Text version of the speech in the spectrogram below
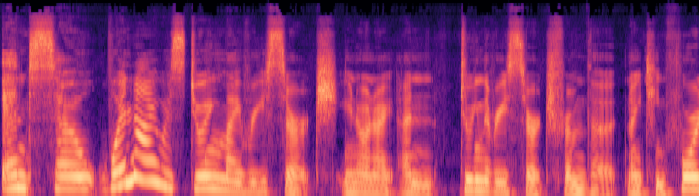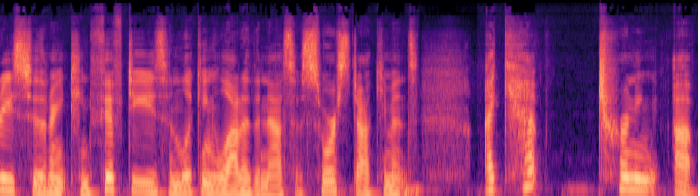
And so when I was doing my research, you know, and I and doing the research from the 1940s to the 1950s and looking a lot of the NASA source documents, I kept turning up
